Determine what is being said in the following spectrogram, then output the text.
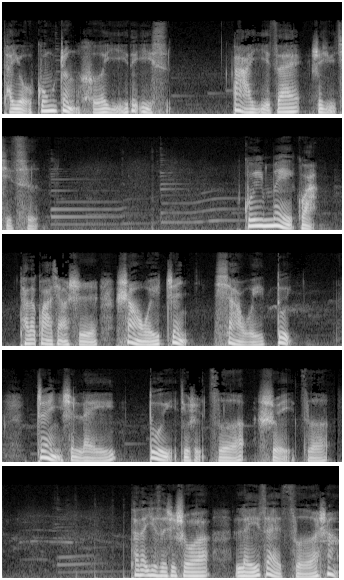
它有公正合宜的意思。大矣哉是语气词。归妹卦，它的卦象是上为震，下为兑。震是雷，兑就是泽水泽。它的意思是说，雷在泽上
